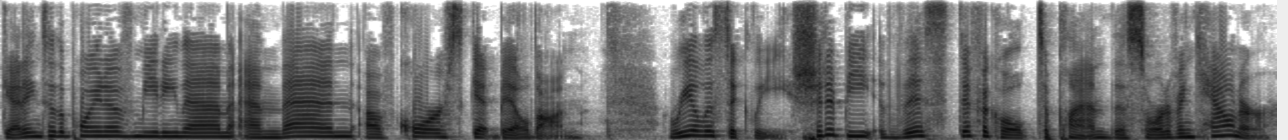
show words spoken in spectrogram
getting to the point of meeting them, and then, of course, get bailed on. Realistically, should it be this difficult to plan this sort of encounter?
